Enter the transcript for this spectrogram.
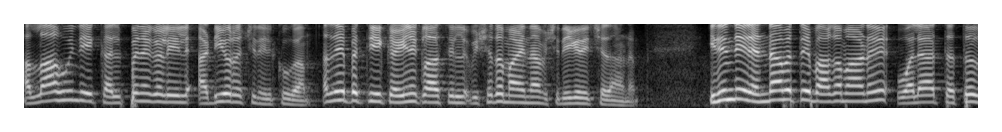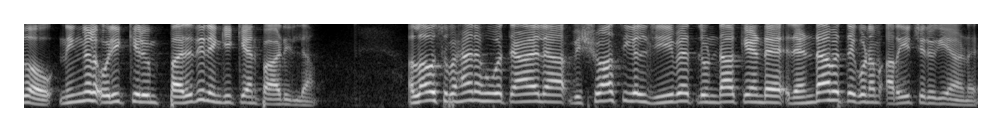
അള്ളാഹുവിന്റെ കൽപ്പനകളിൽ അടിയുറച്ചു നിൽക്കുക അതിനെപ്പറ്റി കഴിഞ്ഞ ക്ലാസ്സിൽ വിശദമായി നാം വിശദീകരിച്ചതാണ്. ഇതിന്റെ രണ്ടാമത്തെ ഭാഗമാണ് വല തത്തുകൗ നിങ്ങൾ ഒരിക്കലും പരിധി ലംഘിക്കാൻ പാടില്ല. അള്ളാഹു സുബാനഹുവ ത്യാല വിശ്വാസികൾ ജീവിതത്തിലുണ്ടാക്കേണ്ട രണ്ടാമത്തെ ഗുണം അറിയിച്ചിരുകയാണ്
